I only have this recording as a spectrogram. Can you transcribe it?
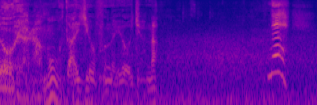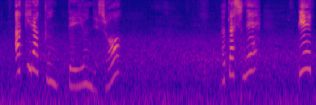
どうやらもう大丈夫のようじゃな。ねえアキラくんって言うんでしょ？私ねリエコ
